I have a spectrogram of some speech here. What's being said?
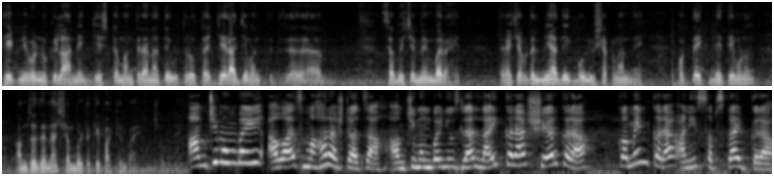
थेट निवडणुकीला अनेक ज्येष्ठ मंत्र्यांना ते उतरवत आहेत जे राज्यमंत्री सभेचे मेंबर आहेत. तर ह्याच्याबद्दल मी अधिक बोलू शकणार नाही. फक्त एक नेते म्हणून आमचा त्यांना शंभर टक्के पाठिंबा आहे. आमची मुंबई आवाज महाराष्ट्राचा. आमची मुंबई न्यूजला लाईक करा शेअर करा कमेंट करा आणि सबस्क्राईब करा.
